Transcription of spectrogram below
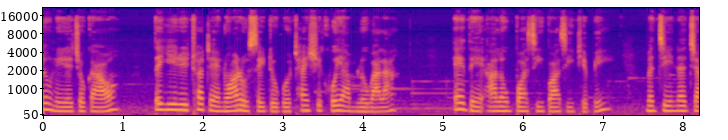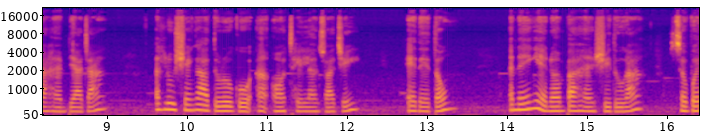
လုပ်နေတဲ့ကျုပ်ကရော တရေတွေထွက်တဲ့နွားတို့စိတ်တို့ကိုထိုင်ရှိခိုးရမလို့ပါလားဧည့်သည်အလုံးပွားစီပွားစီဖြစ်ပြီးမကျေနပ်ကြဟန်ပြကြအလှရှင်ကသူတို့ကိုအံ့ဩထိတ်လန့်စွာကြည့်ဧည့်သည်သုံးအနှဲငယ်နှွမ်းပဟန်ရှိသူကဇပွဲ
